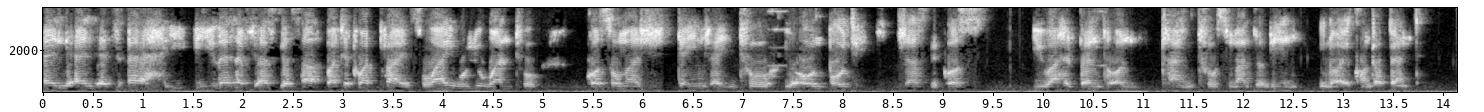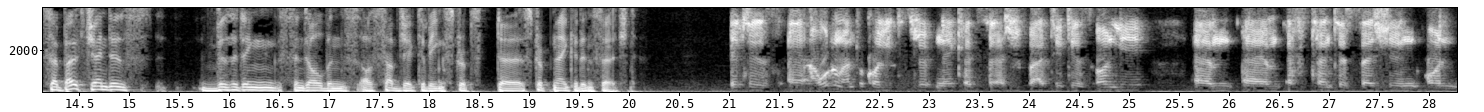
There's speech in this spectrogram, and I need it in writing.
And and it's uh, you, you then have to ask yourself, but at what price? Why would you want to cause so much danger into your own body just because you are hell bent on trying to smuggle in, you know, a contraband. So both genders visiting St Albans are subject to being stripped uh, stripped naked and searched. it is, uh, I wouldn't want to call it stripped naked search, but it is only um, um, extensive searching on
